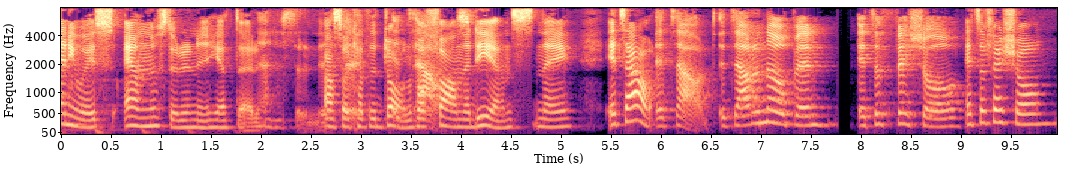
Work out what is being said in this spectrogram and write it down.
Anyways, ännu större nyheter. Ännu större nyheter. Alltså katedral, It's vad fan out. är det ens? Nej. It's out. It's out. It's out in the open. It's official. It's official.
